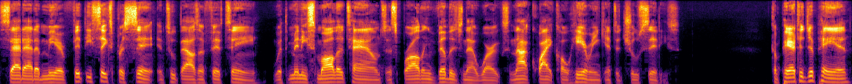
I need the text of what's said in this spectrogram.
sat at a mere 56% in 2015, with many smaller towns and sprawling village networks not quite cohering into true cities. Compared to Japan,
